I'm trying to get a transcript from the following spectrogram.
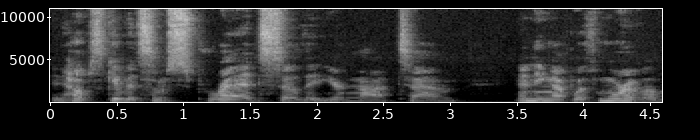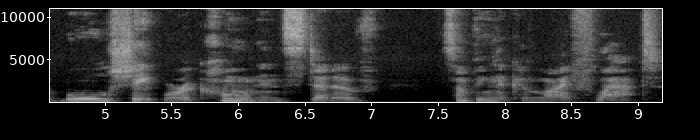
it helps give it some spread so that you're not um, ending up with more of a bowl shape or a cone instead of something that can lie flat.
